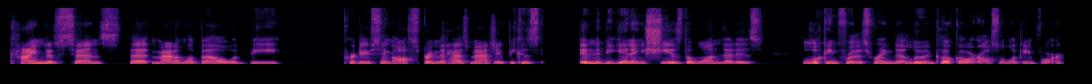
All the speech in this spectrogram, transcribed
kind of sense that Madame LaBelle would be producing offspring that has magic because in the beginning she is the one that is looking for this ring that Lou and Coco are also looking for.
